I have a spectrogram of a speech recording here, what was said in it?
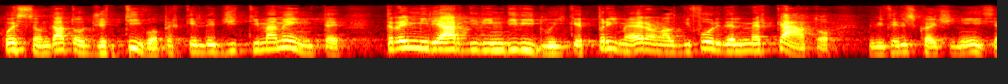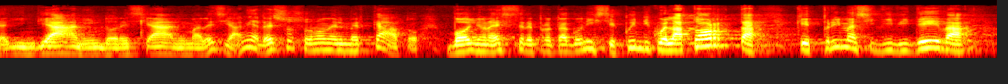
Questo è un dato oggettivo perché legittimamente 3 miliardi di individui che prima erano al di fuori del mercato, mi riferisco ai cinesi, agli indiani, indonesiani, malesiani, adesso sono nel mercato, vogliono essere protagonisti e quindi quella torta che prima si divideva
